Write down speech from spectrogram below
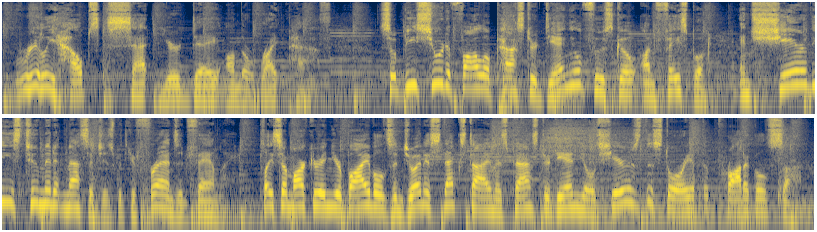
that really helps set your day on the right path. So be sure to follow Pastor Daniel Fusco on Facebook and share these two minute messages with your friends and family. Place a marker in your Bibles and join us next time as Pastor Daniel shares the story of the prodigal son.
